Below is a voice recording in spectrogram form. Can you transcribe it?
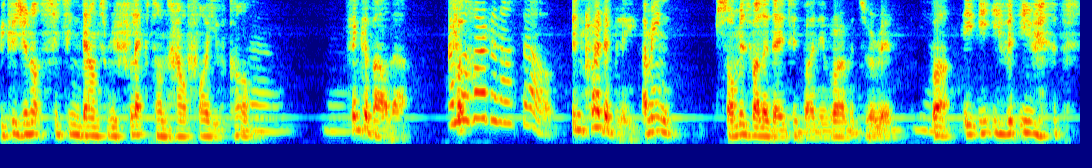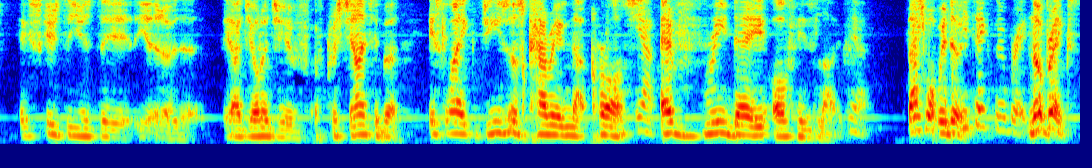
Because you're not sitting down to reflect on how far you've come. No, no. Think about that. And we're hard on ourselves. Incredibly. I mean, some is validated by the environment we're in. Yeah. But even, even excuse to use the you know the, the ideology of, of Christianity, but it's like Jesus carrying that cross Yeah. every day of his life. Yeah. That's what we're doing. he takes no breaks. No breaks.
